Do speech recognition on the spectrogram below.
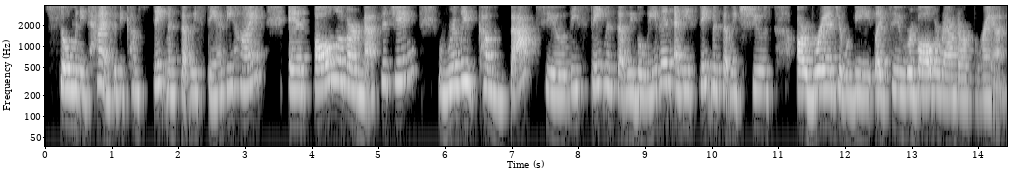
so many times. It becomes statements that we stand behind. And all of our messaging really comes back to these statements that we believe in and these statements that we choose our brand to be like to revolve around our brand,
